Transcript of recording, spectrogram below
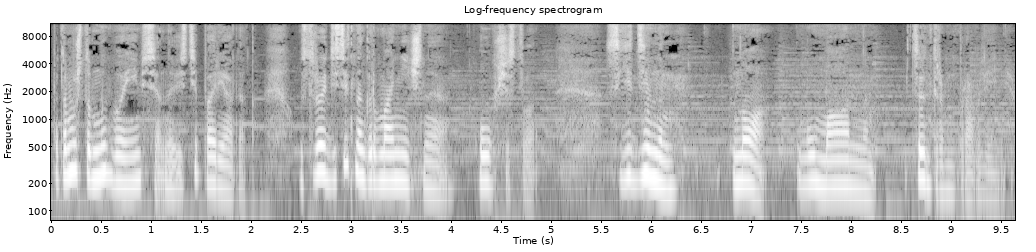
Потому что мы боимся навести порядок, устроить действительно гармоничное общество с единым, но гуманным центром управления.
